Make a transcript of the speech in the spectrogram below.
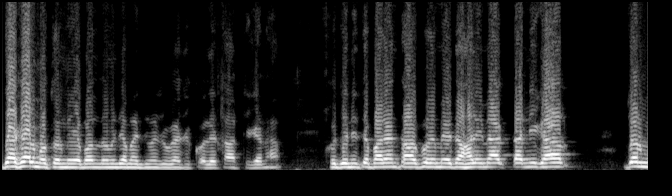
দেখার মতন মেয়ে, বন্ধ মিডিয়ার মাধ্যমে যোগাযোগ করলে তার ঠিকানা খুঁজে নিতে পারেন। তারপরে মেয়েটা হালিমা আক্তার নিঘার জন্ম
